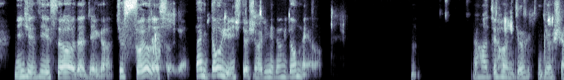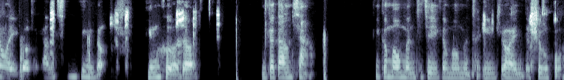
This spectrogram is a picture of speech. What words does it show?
允许自己所有的这个，就所有的所有，当你都允许的时候，这些东西都没了。嗯然后最后你就你就剩了一个非常清静的、平和的一个当下，一个 moment 接一个 moment enjoy 你的生活。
